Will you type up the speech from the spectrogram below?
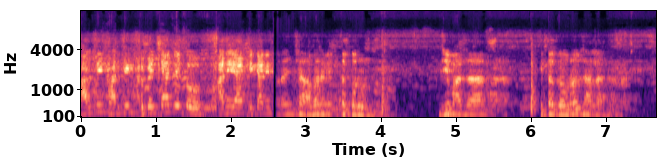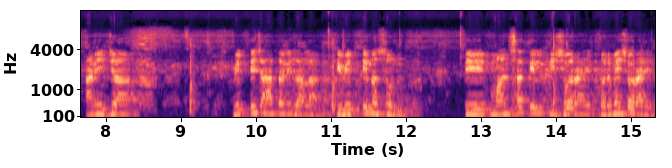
हार्दिक हार्दिक शुभेच्छा देतो आणि या ठिकाणी आभार व्यक्त करून जी माझा इथं गौरव झाला आणि ज्या व्यक्तीच्या हाताने झाला ती व्यक्ती नसून ते माणसातील ईश्वर आहेत परमेश्वर आहेत.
